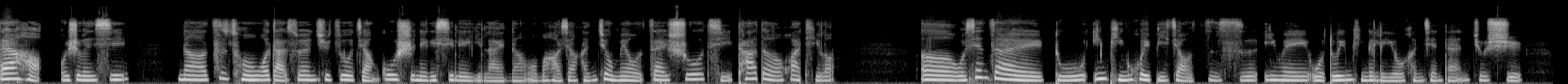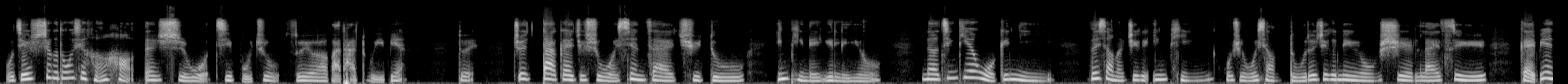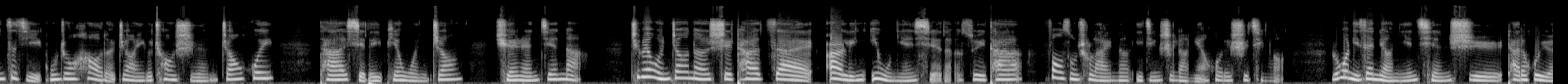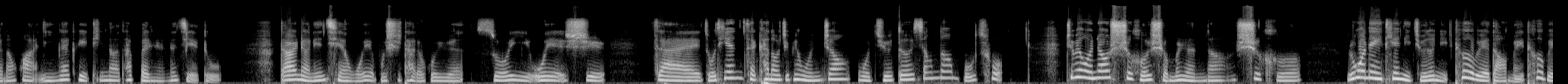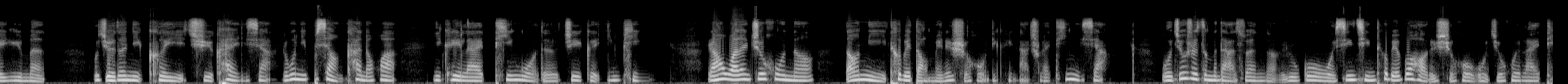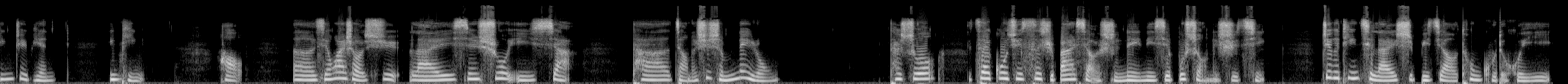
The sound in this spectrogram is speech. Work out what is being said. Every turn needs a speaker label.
Speaker 1: 大家好，我是文熙。那自从我打算去做讲故事那个系列以来呢，我们好像很久没有再说其他的话题了。呃，我现在读音频会比较自私，因为我读音频的理由很简单，就是我觉得这个东西很好，但是我记不住，所以我要把它读一遍。对，这大概就是我现在去读音频的一个理由。那今天我跟你。分享的这个音频，或者我想读的这个内容，是来自于改变自己公众号的这样一个创始人张辉，他写的一篇文章《全然接纳》。这篇文章呢是他在二零一五年写的，所以他放送出来呢已经是两年后的事情了。如果你在两年前是他的会员的话，你应该可以听到他本人的解读。当然，两年前我也不是他的会员，所以我也是。在昨天才看到这篇文章，我觉得相当不错。这篇文章适合什么人呢？适合如果那一天你觉得你特别倒霉、特别郁闷，我觉得你可以去看一下。如果你不想看的话，你可以来听我的这个音频。然后完了之后呢，当你特别倒霉的时候，你可以拿出来听一下。我就是这么打算的。如果我心情特别不好的时候，我就会来听这篇音频。好。呃，闲话少叙，来先说一下，他讲的是什么内容？他说，在过去四十八小时内那些不爽的事情，这个听起来是比较痛苦的回忆。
